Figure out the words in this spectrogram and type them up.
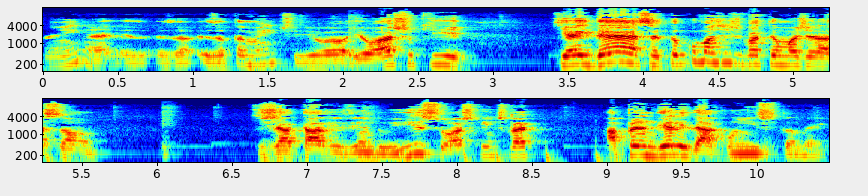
Sim, é, exa exatamente. Eu, eu acho que que a ideia é essa. Então, como a gente vai ter uma geração que já está vivendo isso, eu acho que a gente vai aprender a lidar com isso também.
